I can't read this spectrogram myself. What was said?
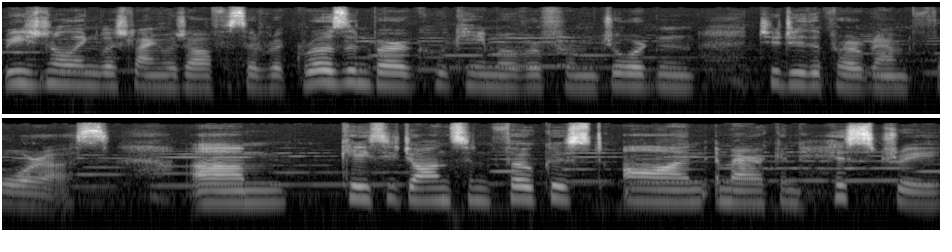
regional English language officer, Rick Rosenberg, who came over from Jordan to do the program for us. Um, KC Johnson focused on American history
